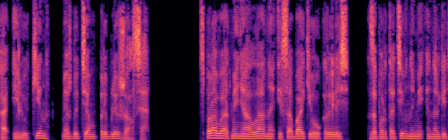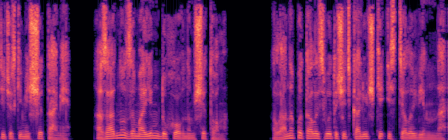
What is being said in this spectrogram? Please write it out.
а Илюкин, между тем, приближался. Справа от меня Лана и собаки укрылись за портативными энергетическими щитами, а заодно за моим духовным щитом. Лана пыталась вытащить колючки из тела Винна,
